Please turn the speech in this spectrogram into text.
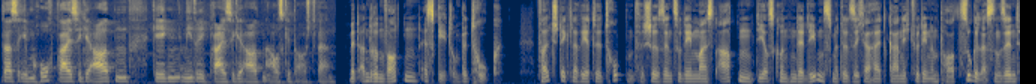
Dass eben hochpreisige Arten gegen niedrigpreisige Arten ausgetauscht werden. Mit anderen Worten, es geht um Betrug. Falsch deklarierte Tropenfische sind zudem meist Arten, die aus Gründen der Lebensmittelsicherheit gar nicht für den Import zugelassen sind,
